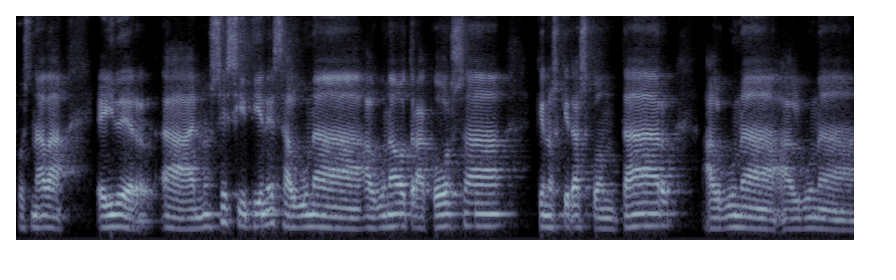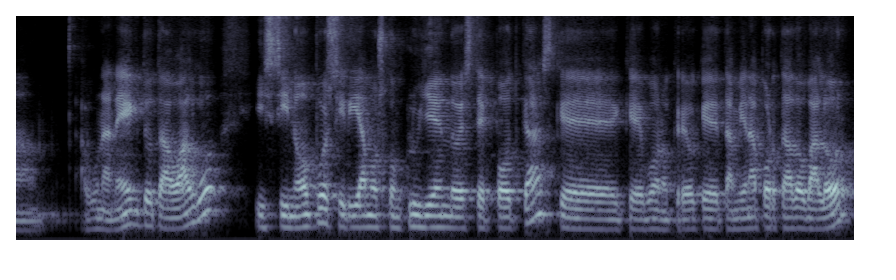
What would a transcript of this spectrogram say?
Pues nada, Eider, ah, no sé si tienes alguna, alguna otra cosa que nos quieras contar, alguna, alguna, alguna anécdota o algo. Y si no, pues iríamos concluyendo este podcast que, bueno, creo que también ha aportado valor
